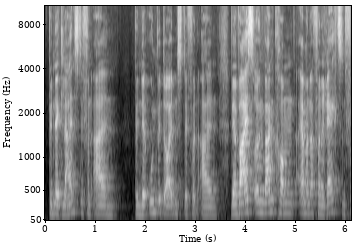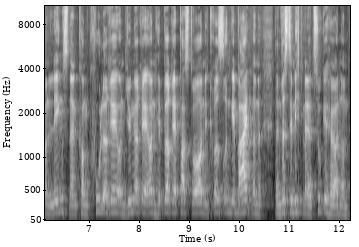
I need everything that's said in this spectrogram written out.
ich bin der Kleinste von allen bin der unbedeutendste von allen. Wer weiß, irgendwann kommt einmal von rechts und von links und dann kommen coolere und jüngere und hippere Pastoren mit größeren Gemeinden und dann wirst du nicht mehr dazugehören. Und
